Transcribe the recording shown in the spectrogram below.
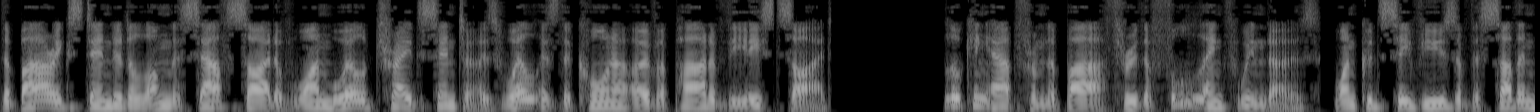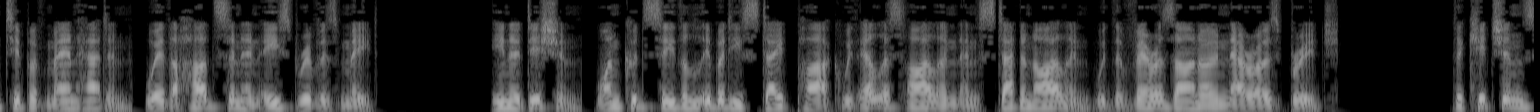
The bar extended along the south side of One World Trade Center as well as the corner over part of the east side. Looking out from the bar through the full-length windows, one could see views of the southern tip of Manhattan, where the Hudson and East Rivers meet. In addition, one could see the Liberty State Park with Ellis Island and Staten Island with the Verrazano Narrows Bridge. The kitchens,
